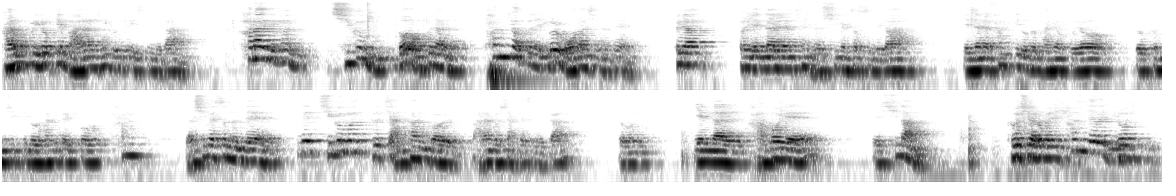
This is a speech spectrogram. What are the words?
보면 이렇게 말하는 성도들이 있습니다. 하나님은 지금 넌 어떠냐, 현재 어떠냐 이걸 원하시는데 그냥 저는 옛날에는 참 열심히 했었습니다. 옛날에 산기도도 다녔고요. 또 금식 기도도 하기도 했고 참 열심히 했었는데 근데 지금은 그렇지 않다는 걸 말한 것이지 않겠습니까? 여러분 옛날 과거에 신앙 그것이 여러분의 현재로 이루어지지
